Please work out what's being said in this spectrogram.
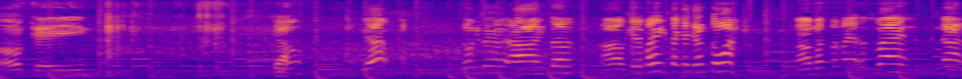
Okey. Ya. So, ya. So kita uh, kita uh, okey lepas ni kita akan gantung ah. Uh, masa payah sesuai. Senang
